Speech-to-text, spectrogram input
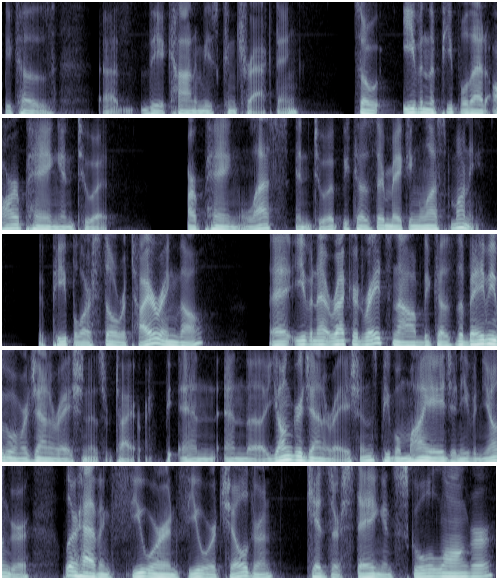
because uh, the economy is contracting. So even the people that are paying into it are paying less into it because they're making less money. If people are still retiring, though, uh, even at record rates now, because the baby boomer generation is retiring, and and the younger generations, people my age and even younger, they're having fewer and fewer children. Kids are staying in school longer,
